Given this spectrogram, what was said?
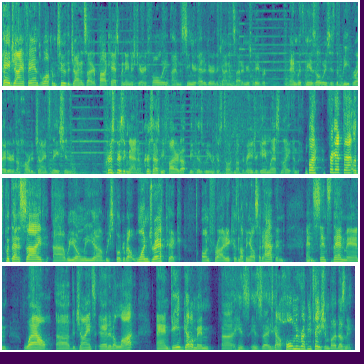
Hey, Giant fans, welcome to the Giant Insider Podcast. My name is Jerry Foley. I'm the senior editor of the Giant Insider newspaper. And with me, as always, is the beat writer, the heart of Giants Nation, Chris Bisignano. Chris has me fired up because we were just talking about the Ranger game last night. And But forget that. Let's put that aside. Uh, we only uh, we spoke about one draft pick on Friday because nothing else had happened. And mm. since then, man, wow, uh, the Giants added a lot. And Dave Gettleman, uh, his his uh, he's got a whole new reputation, bud, doesn't he?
